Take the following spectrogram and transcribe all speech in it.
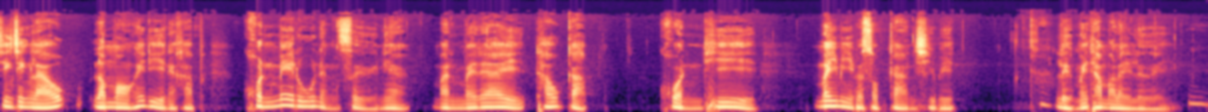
จริง ๆ แล้วเรามองให้ดีนะครับ คนไม่รู้หนังสือเนี่ยมันไม่ได้เท่ากับคนที่ไม่มีประสบการณ์ชีวิตค่ะหรือไม่ทำอะไรเลยอืม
